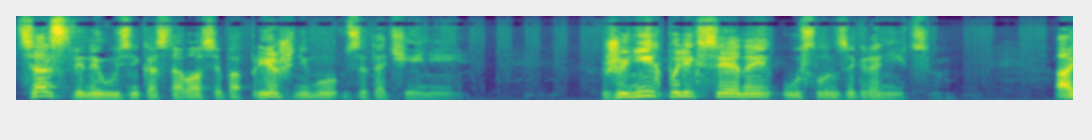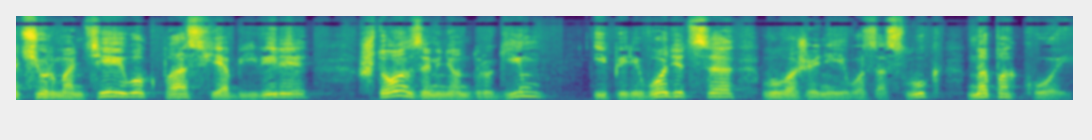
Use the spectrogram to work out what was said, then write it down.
Царственный узник оставался по-прежнему в заточении. Жених Поликсены услан за границу. А Чурмантееву к Пасхе объявили, что он заменен другим и переводится в уважение его заслуг на покой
